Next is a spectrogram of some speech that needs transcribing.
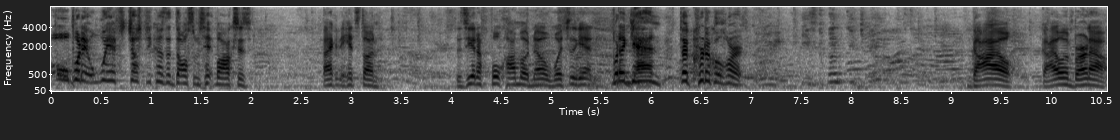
Oh, but it whiffs just because of Dhalsim's hitboxes. Back into hit stun. Does he get a full combo? No, whiffs again. But again, the critical heart. Guile. Guile and burnout.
